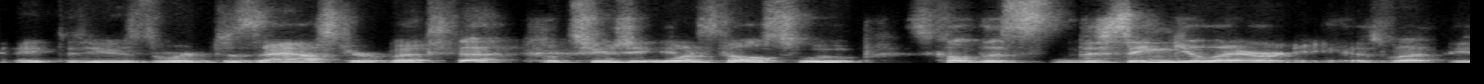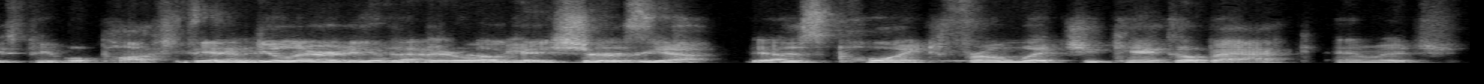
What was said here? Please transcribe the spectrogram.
I hate to use the word disaster, but it's usually one fell swoop. It's called this the singularity is what these people postulate. Singularity of that. There will okay, sure. This, yeah, yeah. This point from which you can't go back and which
